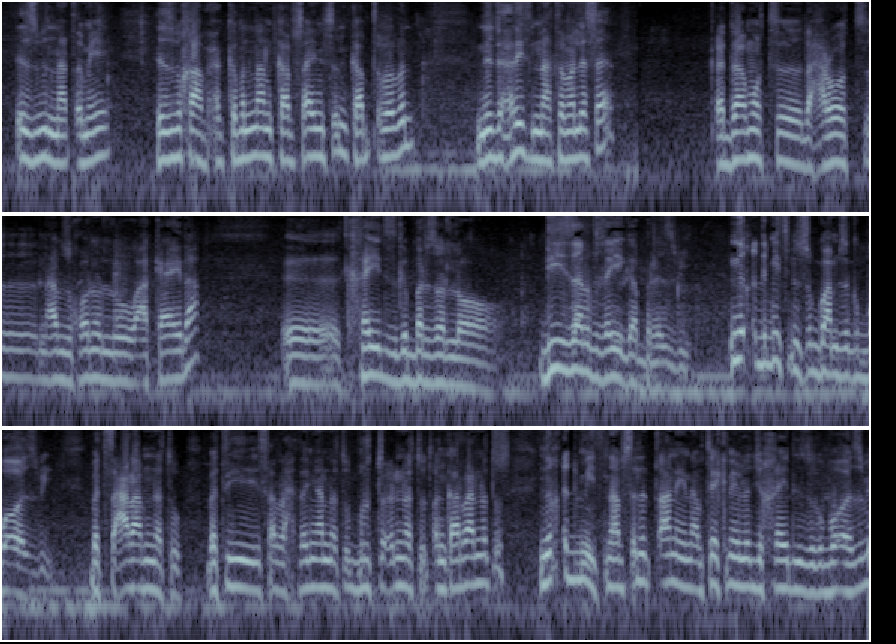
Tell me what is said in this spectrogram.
ህዝቢ እናጠመየ፣ ህዝቢ ካብ ሕክምናን ካብ ሳይንስን ካብ ጥበብን ንድሕሪት እናተመለሰ፣ ቀዳሞት ዳሕረዎት ናብ ዝኾንሉ ኣከያይዳ ክኸይድ ዝግበር ዘሎ ዲዘርቭ ዘይገብር ህዝቢ፣ ንቕድሚት ምስጓም ዝግበኦ ህዝቢ፣ በቲ ጻዕራምነቱ፣ በቲ ሰራሕተኛነቱ፣ ብርቱዕነቱ፣ ጠንካራነቱስ ንቕድሚት ናብ ስልጣኔ ናብ ቴክኔሎጂ ክኸይድ ዝግበኦ ህዝቢ፣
